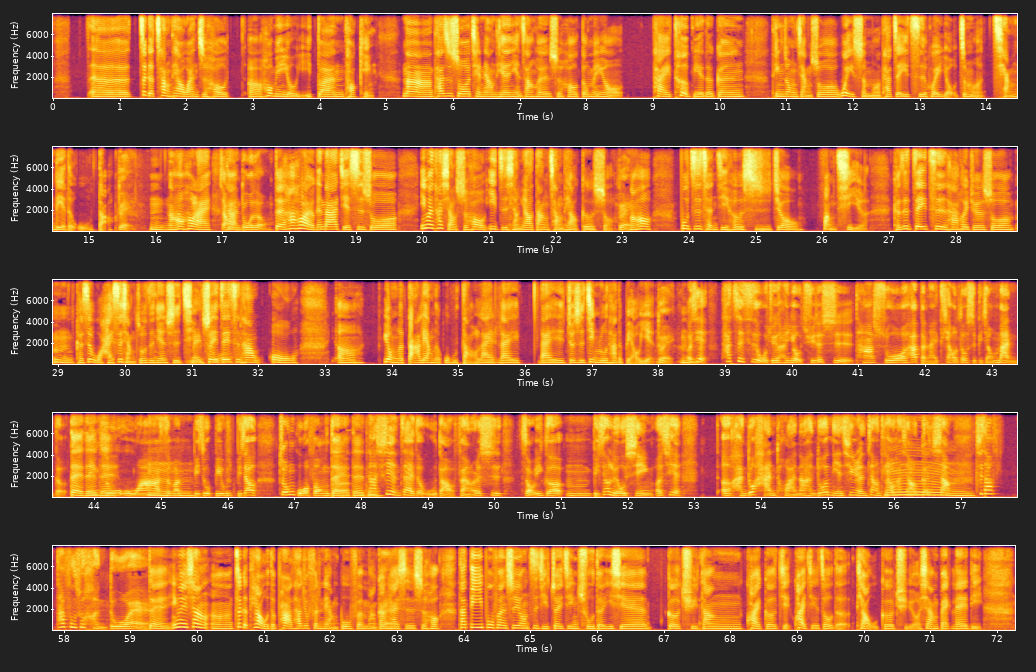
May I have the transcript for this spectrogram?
呃，这个唱跳完之后，呃，后面有一段 talking。那他是说前两天演唱会的时候都没有太特别的跟听众讲说为什么他这一次会有这么强烈的舞蹈。对。嗯，然后后来讲蛮多的，对，他后来有跟大家解释说，因为他小时候一直想要当唱跳歌手，对，然后不知曾几何时就放弃了。可是这一次他会觉得说，嗯，可是我还是想做这件事情，所以这一次他哦，嗯、呃，用了大量的舞蹈来来。来就是进入他的表演，对，嗯、而且他这次我觉得很有趣的是，他说他本来跳的都是比较慢的，对对对，民族舞啊，什么，比如比如比较中国风的，对对对。那现在的舞蹈反而是走一个嗯比较流行，而且呃很多韩团啊，很多年轻人这样跳，他想要跟上，嗯、其实他。他付出很多哎、欸，对，因为像嗯，这个跳舞的 part，它就分两部分嘛。刚开始的时候，他第一部分是用自己最近出的一些。歌曲当快歌节快节奏的跳舞歌曲哦，像《Back Lady》。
